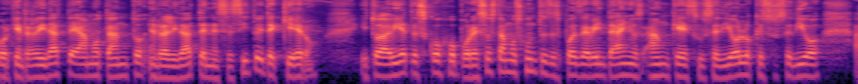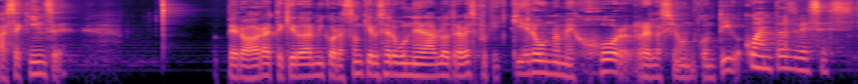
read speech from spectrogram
Porque en realidad te amo tanto, en realidad te necesito y te quiero. Y todavía te escojo, por eso estamos juntos después de 20 años, aunque sucedió lo que sucedió hace 15. Pero ahora te quiero dar mi corazón, quiero ser vulnerable otra vez porque quiero una mejor relación contigo. ¿Cuántas veces?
